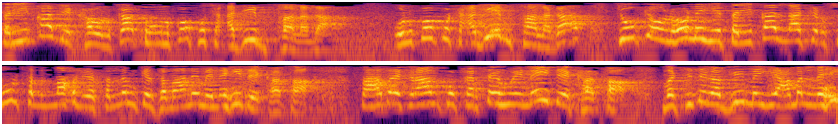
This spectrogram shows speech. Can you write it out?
طریقہ دیکھا ان کا، تو ان کو کچھ عجیب سا لگا۔ ان کو کچھ عجیب سا لگا کیونکہ انہوں نے یہ طریقہ اللہ کے رسول صلی اللہ علیہ وسلم کے زمانے میں نہیں دیکھا تھا۔ صحابہ اکرام کو کرتے ہوئے نہیں دیکھا تھا۔ مسجد نبی میں یہ عمل نہیں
